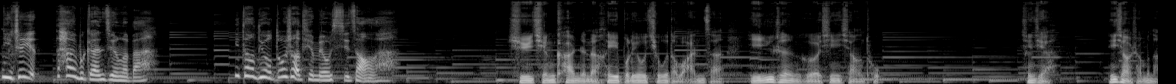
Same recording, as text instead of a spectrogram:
你这也太不干净了吧！你到底有多少天没有洗澡了？许晴看着那黑不溜秋的丸子，一阵恶心想吐。晴姐，你想什么呢？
